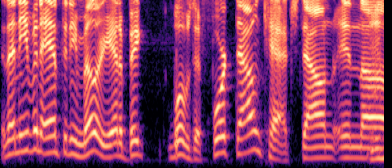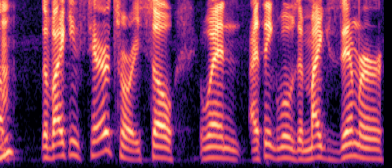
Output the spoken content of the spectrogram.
And then even Anthony Miller, he had a big what was it, fourth down catch down in the the Vikings territory. So when I think what was it, Mike Zimmer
